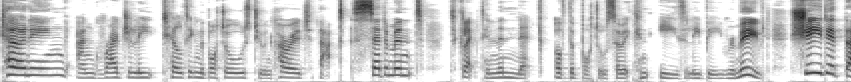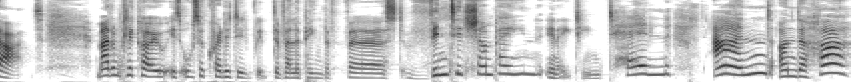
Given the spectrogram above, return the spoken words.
turning and gradually tilting the bottles to encourage that sediment to collect in the neck of the bottle so it can easily be removed. She did that. Madame Clicquot is also credited with developing the first vintage champagne in 1810. And under her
